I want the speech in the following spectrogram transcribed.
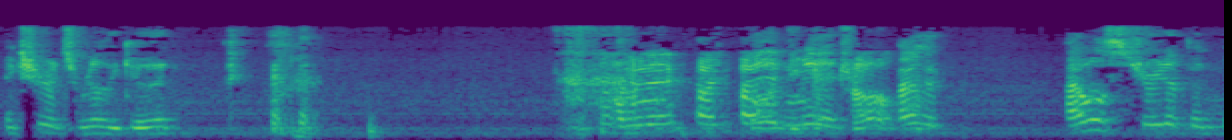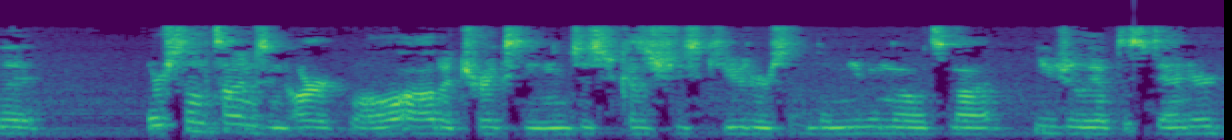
make sure it's really good. I mean, I, I, I admit. I, I will straight up admit, there's sometimes in art, well, out of Trixie, just because she's cute or something, even though it's not usually up to standard,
